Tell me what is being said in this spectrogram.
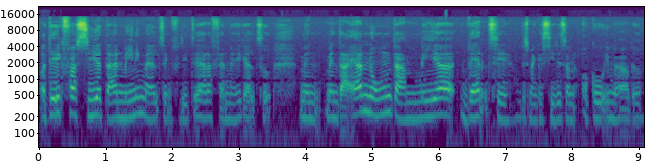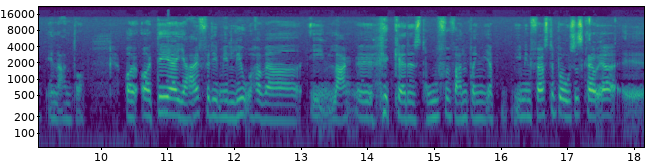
Og det er ikke for at sige, at der er en mening med alting, fordi det er der fandme ikke altid. Men, men der er nogen, der er mere vant til, hvis man kan sige det sådan, at gå i mørket end andre. Og, og det er jeg, fordi mit liv har været en lang øh, katastrofevandring. Jeg, I min første bog, så skrev jeg, øh,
